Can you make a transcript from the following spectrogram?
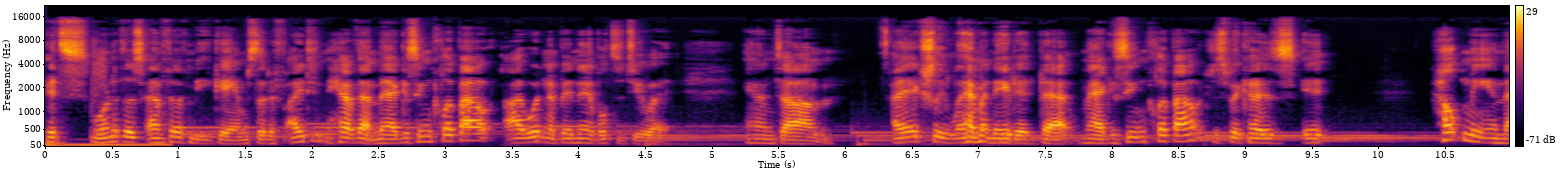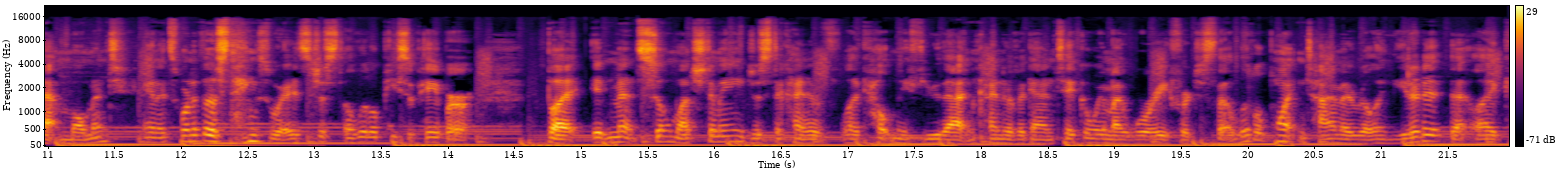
it's one of those FMV games that if i didn't have that magazine clip out i wouldn't have been able to do it. And um, i actually laminated that magazine clip out just because it helped me in that moment. And it's one of those things where it's just a little piece of paper but it meant so much to me just to kind of like help me through that and kind of again take away my worry for just that little point in time I really needed it. That like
